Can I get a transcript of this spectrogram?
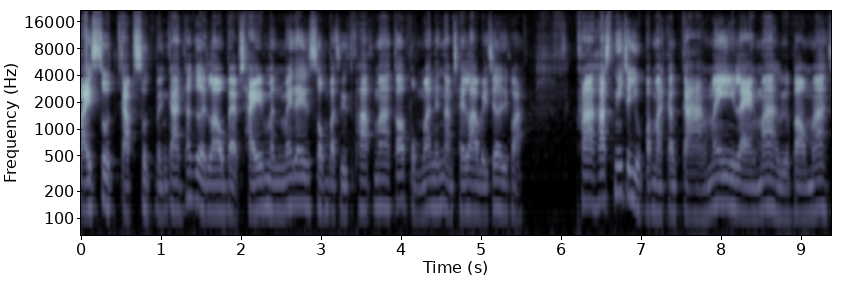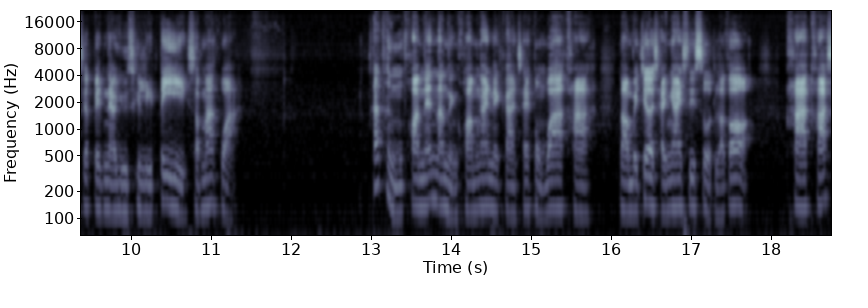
ไปสุดกับสุดเหมือนกัน ถ้าเกิดเราแบบใช้มันไม่ได้ทรงประสิทธิภาพมากก็ผมว่าแนะนำใช้ลาเวเจอร์ดีกว่า คลาคัสนี่จะอยู่ประมาณกลางๆ ไม่แรงมากหรือเบามาก จะเป็นแนวยูทิลิตี้ซะมากกว่า ถ้าถึงความแนะนำถึงความง่ายในการใช้ผมว่าคลาลาเมเจอร์ใช้ง่ายที่สุด แล้วก็คลาคัส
